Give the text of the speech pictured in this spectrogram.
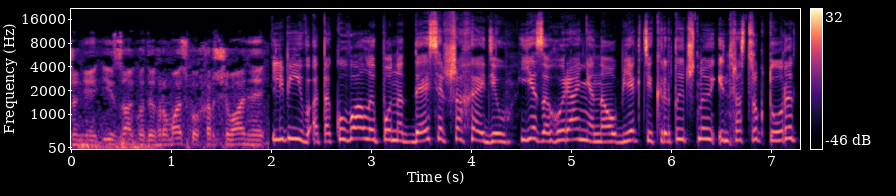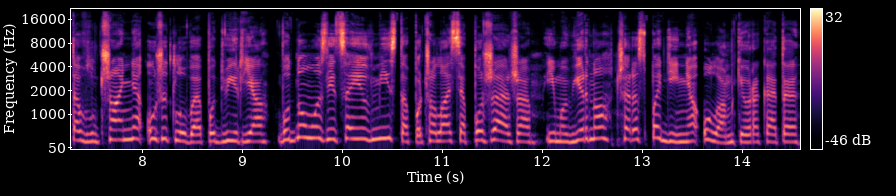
пошкоджені і заклади громадського харчування, Львів атакували понад 10 шахедів. Є загоряння на об'єкті критичної інфраструктури та влучання у житлове подвір'я. В одному з ліцеїв міста почалася пожежа, ймовірно, через падіння уламків ракети.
